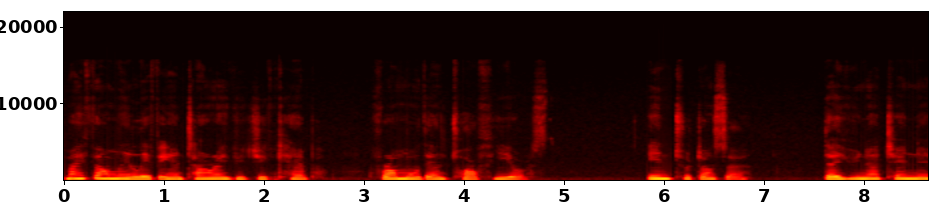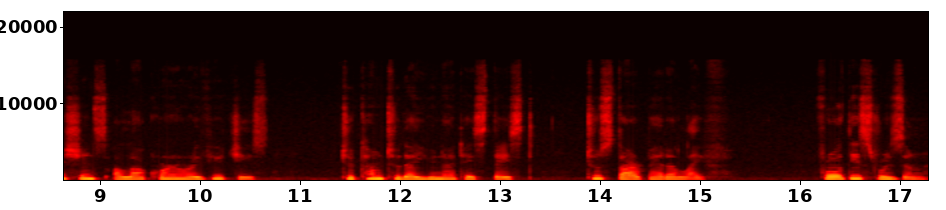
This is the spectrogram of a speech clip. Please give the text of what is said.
My family lived in a town refugee camp for more than 12 years. In 2000, the United Nations allowed Karen refugees to come to the United States to start a better life. For this reason,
